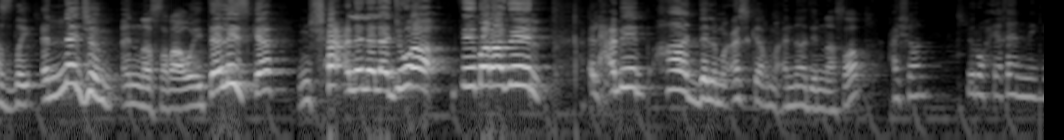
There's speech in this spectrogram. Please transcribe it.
قصدي النجم النصراوي. تاليسكا مشعل الأجواء في برازيل. الحبيب هاد المعسكر مع النادي النصر عشان يروح يغني.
